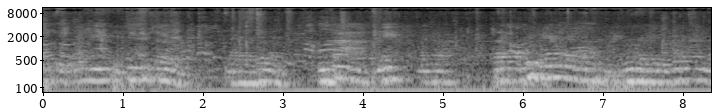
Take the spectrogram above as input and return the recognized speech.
อบคุณท่านมีที่นักเตะนะครับอีซ่าเน็กนะครับแล้วก็ผู้แม่ในมสมัยนู้นเลยก็ได้มา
